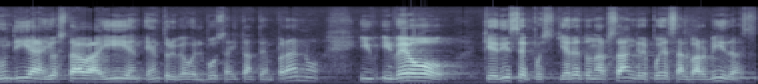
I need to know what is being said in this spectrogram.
un día yo estaba ahí, entro y veo el bus ahí tan temprano y, veo que dice, pues quieres donar sangre, puedes salvar vidas.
